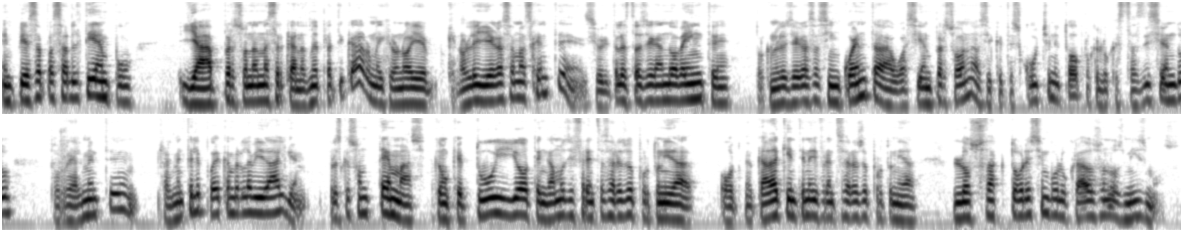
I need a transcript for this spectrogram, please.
empieza a pasar el tiempo ya personas más cercanas me platicaron, me dijeron, oye, que no le llegas a más gente, si ahorita le estás llegando a 20, ¿por qué no les llegas a 50 o a 100 personas y que te escuchen y todo? Porque lo que estás diciendo, pues realmente, realmente le puede cambiar la vida a alguien. Pero es que son temas que aunque tú y yo tengamos diferentes áreas de oportunidad, o cada quien tiene diferentes áreas de oportunidad, los factores involucrados son los mismos.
